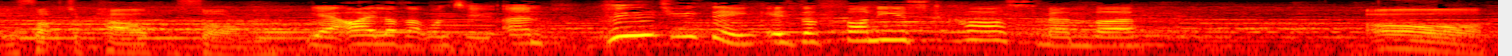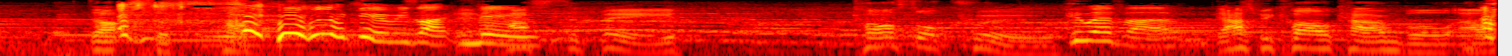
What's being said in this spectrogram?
And it's such a powerful song. Yeah, I love that one too. Um, who do you think is the funniest cast member? Oh, that's the. Look at him, he's like It me. has to be cast or crew. Whoever. It has to be Carl Campbell. Our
